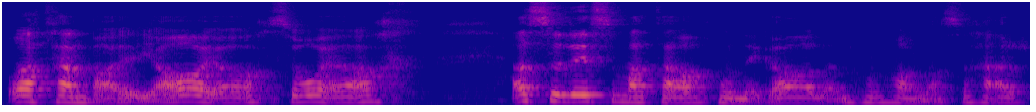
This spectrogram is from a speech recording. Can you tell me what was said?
Och att han bara, ja ja, så ja. Alltså det är som att ja, hon är galen, hon har någon så här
